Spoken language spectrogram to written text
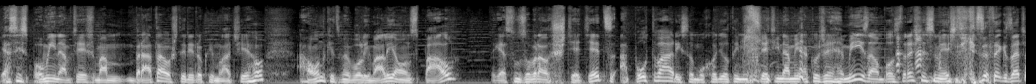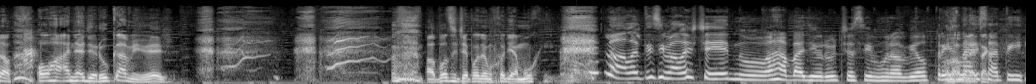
Ja si spomínam tiež, mám brata o 4 roky mladšieho a on, keď sme boli mali a on spal, tak ja som zobral štetec a po tvári som mu chodil tými štetinami akože hmyz a on bol strašne smiešný, keď sa tak začal oháňať rukami, vieš. Mal pocit, že po ňom chodia muchy. No ale ty si mal ešte jednu habaďuru, čo si mu robil. Priznaj Dobre, sa ty.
